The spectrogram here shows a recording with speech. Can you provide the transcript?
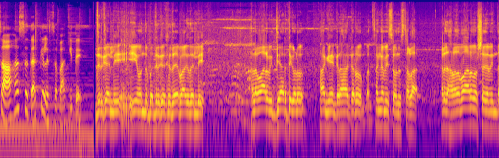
ಸಾಹಸದ ಕೆಲಸವಾಗಿದೆ. ಬದ್ರಿಕೆಯಲ್ಲಿ ಈ ಒಂದು ಬದ್ರಿಕೆ ಹೃದಯ ಭಾಗದಲ್ಲಿ ಹಲವಾರು ವಿದ್ಯಾರ್ಥಿಗಳು ಹಾಗೆ ಗ್ರಾಹಕರು ಸಂಗಮಿಸುವ ಒಂದು ಸ್ಥಳ. ಕಳೆದ ಹಲವಾರು ವರ್ಷಗಳಿಂದ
